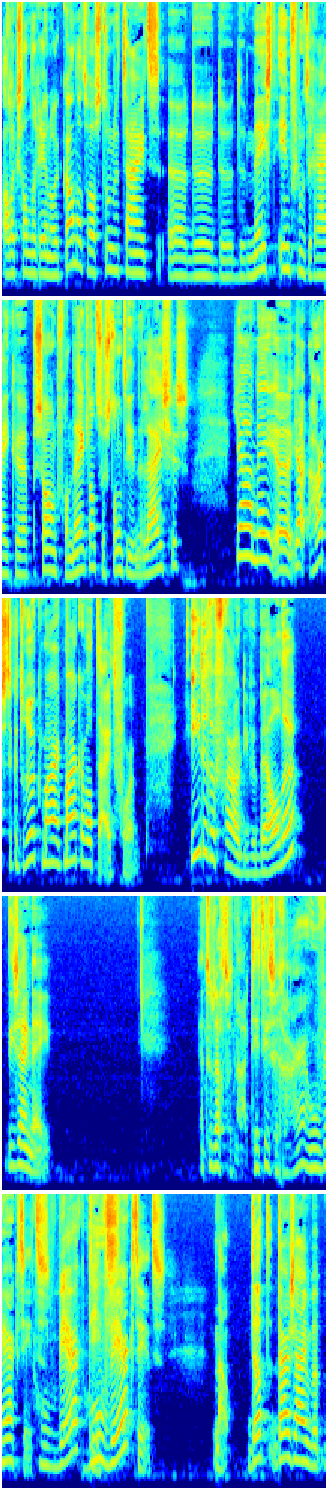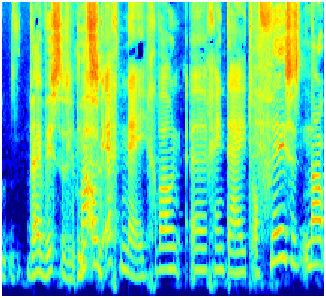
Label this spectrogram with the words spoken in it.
Alexander Renoy dat was toen de tijd de, de, de meest invloedrijke persoon van Nederland. Zo stond hij in de lijstjes. Ja, nee, ja, hartstikke druk, maar ik maak er wel tijd voor iedere vrouw die we belden, die zei nee. En toen dachten we, nou, dit is raar. Hoe werkt dit? Hoe werkt dit? Hoe werkt dit? Nou, dat, daar zijn we. Wij wisten het niet. Maar ook echt nee, gewoon uh, geen tijd of. Nee, ze, nou,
